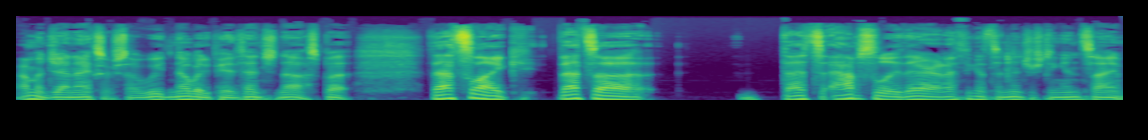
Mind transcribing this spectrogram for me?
I'm a Gen Xer, so we nobody paid attention to us. But that's like that's a that's absolutely there, and I think that's an interesting insight.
